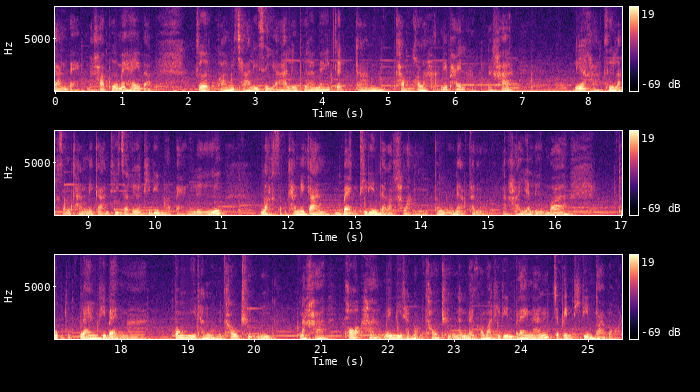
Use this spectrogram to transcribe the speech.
การแบ่งนะคะเพื่อไม่ให้แบบเกิดความอิจฉาริษยา หรือเพื่อให้ไม่ให้เกิดการคำคอรหาในภายหลังนะคะนี่ค่ะคือหลักสำคัญในการที่จะเลือกที่ดินมาแบ่งหรือหลักสำคัญในการแบ่งที่ดินแต่ละครั้งต้องดูแนวถนนนะคะ อย่าลืมว่าทุกๆแปลงที่แบ่งมาต้องมีถนนเข้าถึงนะคะ เพราะหากไม่มีถนนเข้าถึงนั่นหมายความว่าที่ดินแปลงนั้นจะเป็นที่ดินตาบอด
